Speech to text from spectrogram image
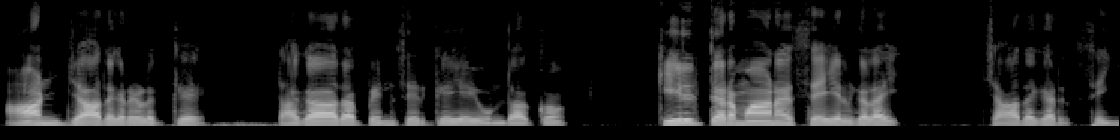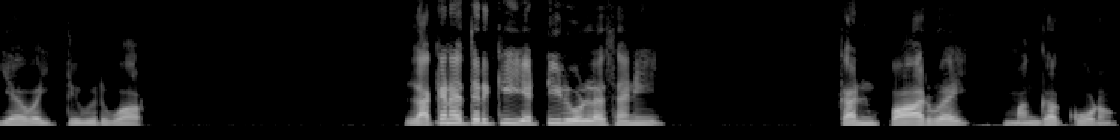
ஆண் ஜாதகர்களுக்கு தகாத பெண் சேர்க்கையை உண்டாக்கும். கீழ்த்தரமான செயல்களை ஜாதகர் செய்ய வைத்து விடுவார். லக்கணத்திற்கு எட்டில் உள்ள சனி கண் பார்வை மங்கக்கூடும்.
